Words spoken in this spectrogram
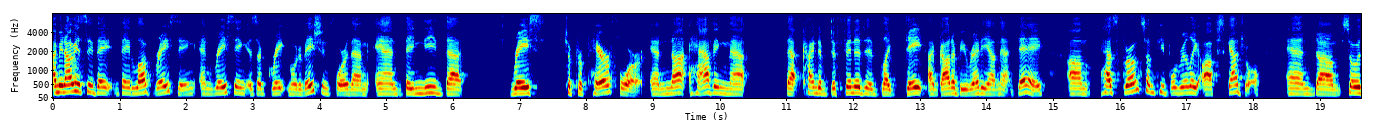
i mean obviously they they love racing and racing is a great motivation for them and they need that race to prepare for and not having that that kind of definitive like date i've got to be ready on that day um, has thrown some people really off schedule. And um, so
